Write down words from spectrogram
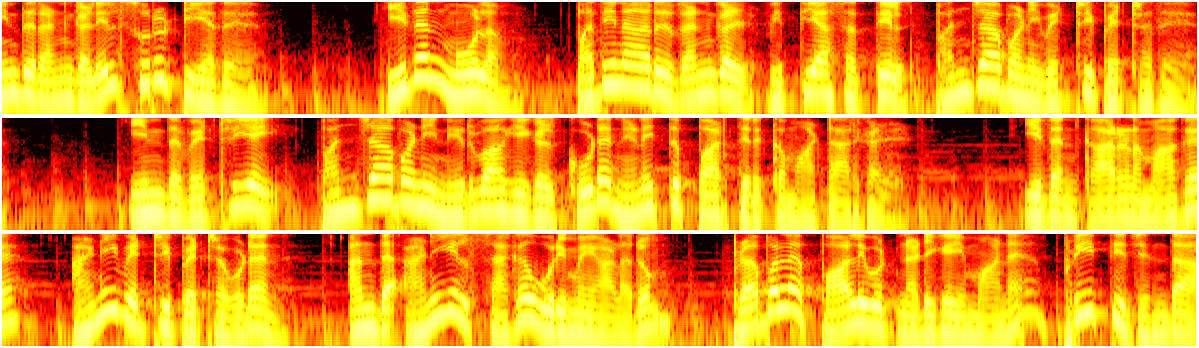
ஐந்து ரன்களில் சுருட்டியது. இதன் மூலம் பதினாறு ரன்கள் வித்தியாசத்தில் பஞ்சாப் அணி வெற்றி பெற்றது. இந்த வெற்றியை பஞ்சாப் அணி நிர்வாகிகள் கூட நினைத்து பார்த்திருக்க மாட்டார்கள். இதன் காரணமாக அணி வெற்றி பெற்றவுடன் அந்த அணியில் சக உரிமையாளரும் பிரபல பாலிவுட் நடிகையுமான பிரீத்தி ஜிந்தா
